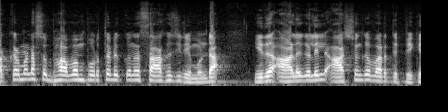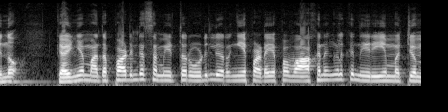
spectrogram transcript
ആക്രമണ സ്വഭാവം പുറത്തെടുക്കുന്ന സാഹചര്യമുണ്ട്. ഇത് ആളുകളിൽ ആശങ്ക വർദ്ധിപ്പിക്കുന്നു. കഴിഞ്ഞ മതപ്പാടിന്റെ സമയത്ത് റോഡിൽ ഇറങ്ങിയ പടയപ്പ വാഹനങ്ങൾക്ക് നേരെയും മറ്റും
